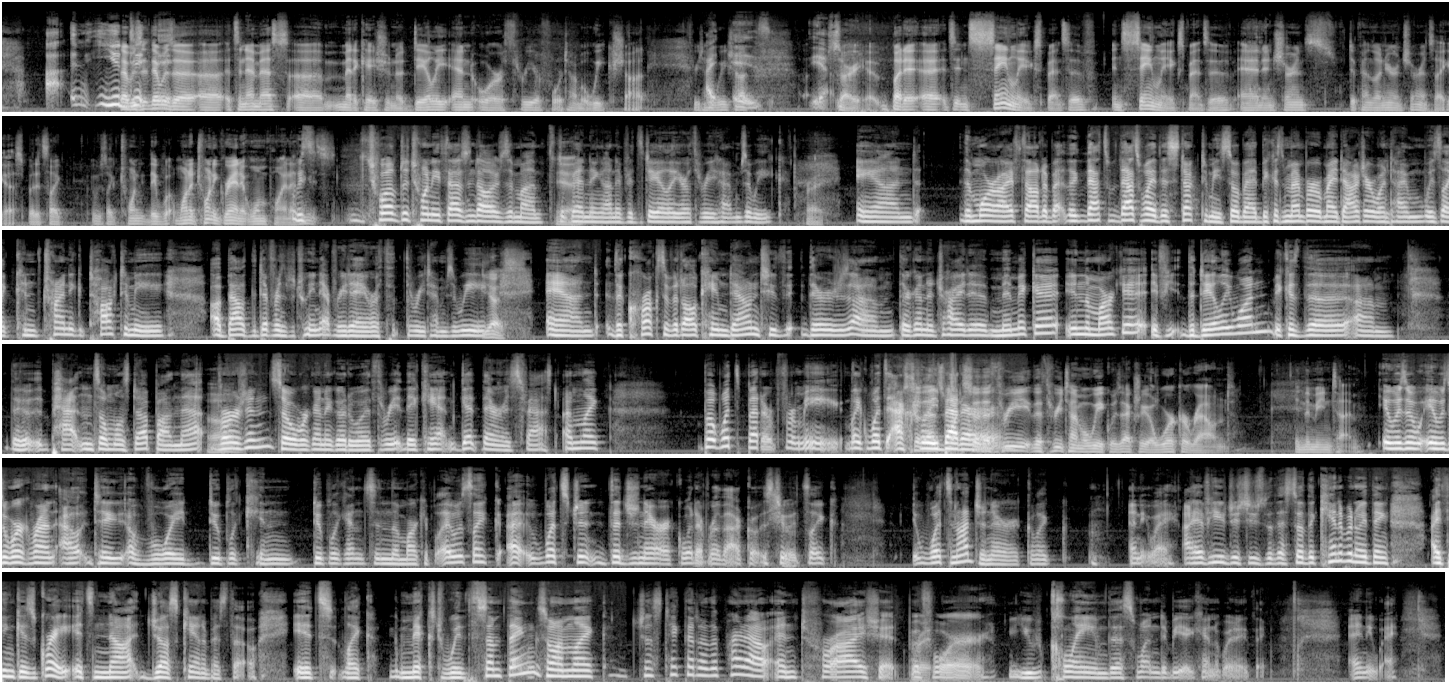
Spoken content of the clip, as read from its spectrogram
You That was did- there was a uh, it's an MS uh, medication, a daily and or three or four time a week shot, three time a week shot. is- yeah. Sorry, uh, but it, uh, it's insanely expensive, insanely expensive, and insurance depends on your insurance, I guess. But it's like it was like twenty. They wanted twenty grand at one point. I It think was it's twelve to twenty thousand dollars a month, Yeah. depending on if it's daily or three times a week. right. And the more I've thought about, like that's that's why this stuck to me so bad. Because remember, my doctor one time was like con- trying to talk to me about the difference between every day or th- three times a week. Yes. And the crux of it all came down to th- there's um they're going to try to mimic it in the market if you, the daily one because the um the patent's almost up on that Oh. version. So we're going to go to a three. They can't get there as fast. I'm like. But what's better for me? Like, what's So actually what- better? so the three the three time a week was actually a workaround. In the meantime, it was a it was a workaround out to avoid duplicant duplicates in the marketplace. It was like uh, what's gen- the generic, whatever that goes to. It's like what's not generic, like Anyway, I have huge issues with this. So the cannabinoid thing, I think, is great. It's not just cannabis though; it's like mixed with something. So I'm like, just take that other part out and try shit Right. before you claim this one to be a cannabinoid thing. Anyway,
